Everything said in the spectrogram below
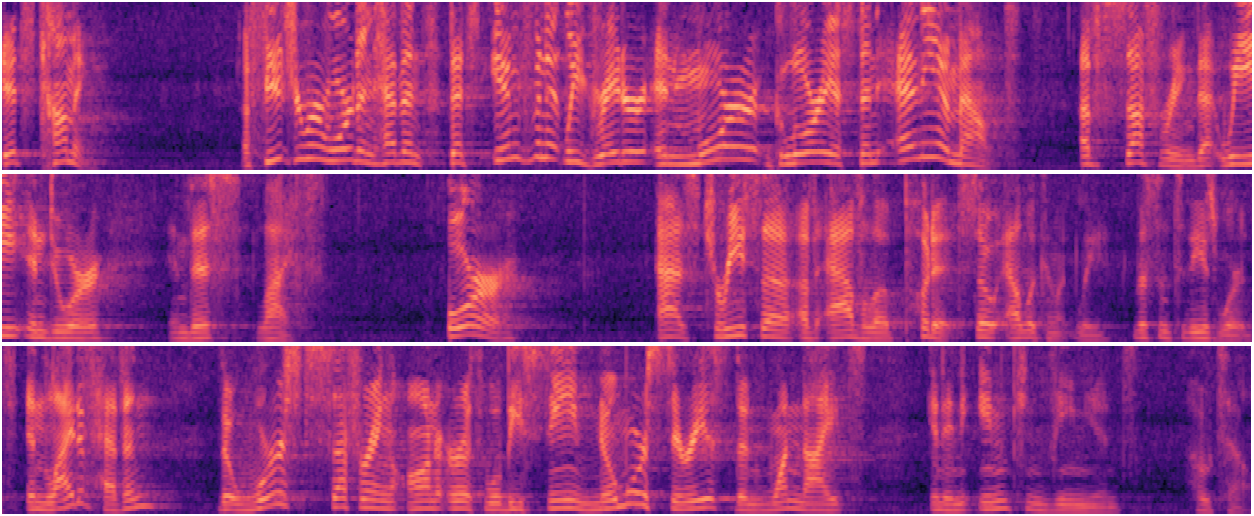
It's coming. A future reward in heaven that's infinitely greater and more glorious than any amount of suffering that we endure in this life. Or, as Teresa of Avila put it so eloquently, listen to these words In light of heaven, the worst suffering on earth will be seen no more serious than one night in an inconvenient hotel.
